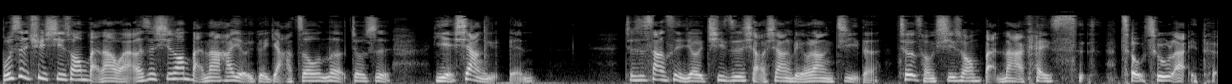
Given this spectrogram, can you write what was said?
不是去西双版纳玩，而是西双版纳它有一个亚洲，那就是野象园。就是上次你就有七只小象流浪记的，就是从西双版纳开始走出来的。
